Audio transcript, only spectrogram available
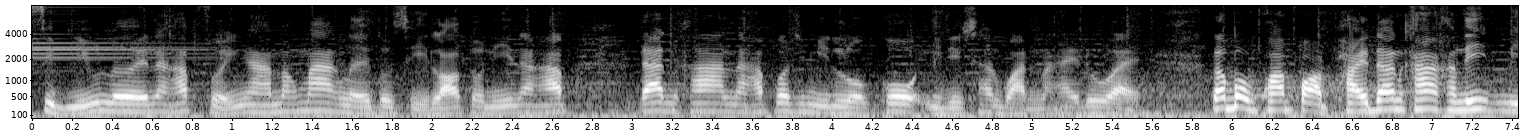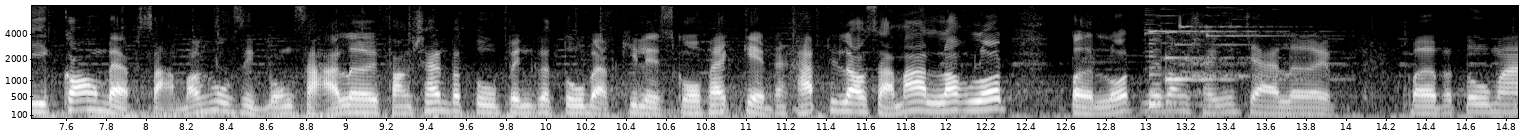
20 นิ้วเลยนะครับ สวยงามมาก ๆ เลยตัวสีล้อตัวนี้นะครับ ด้านข้างนะครับก็จะมีโลโก้ Edition 1 มาให้ด้วย ระบบความปลอดภัยด้านข้างคันนี้มีกล้องแบบ 360 องศาเลย ฟังก์ชันประตูเป็นประตูแบบ Keyless Go Package นะครับ ที่เราสามารถล็อกรถ เปิดรถไม่ต้องใช้กุญแจเลย เปิดประตูมา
